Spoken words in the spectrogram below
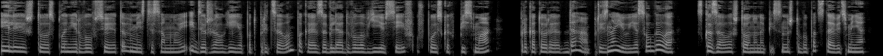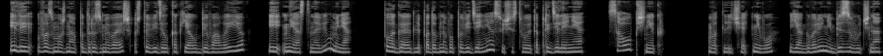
Или что спланировал все это вместе со мной и держал ее под прицелом, пока я заглядывала в ее сейф в поисках письма, про которое, да, признаю, я солгала, сказала, что оно написано, чтобы подставить меня. Или, возможно, подразумеваешь, что видел, как я убивала ее, и не остановил меня? Полагаю, для подобного поведения существует определение «сообщник». В отличие от него, я говорю не беззвучно.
